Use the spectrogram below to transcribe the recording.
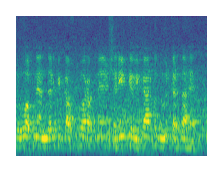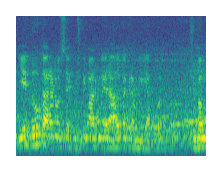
तो वो अपने अंदर के कफ को और अपने शरीर के विकार को दूर करता है ये दो कारणों से पुष्टि मार्ग में राल का क्रम लिया हुआ शुभम।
